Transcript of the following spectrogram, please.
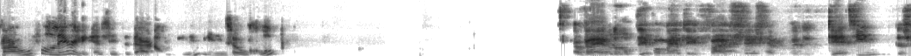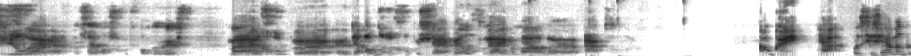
Maar hoeveel leerlingen zitten daar dan in, in zo'n groep? En wij hebben er op dit moment in 5, 6 hebben we er 13. Dat is heel weinig, daar zijn we ons goed van bewust. Maar een groep, eh, eh, de andere groepen zijn wel vrij normale aantallen. Oké, ja, precies. Want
